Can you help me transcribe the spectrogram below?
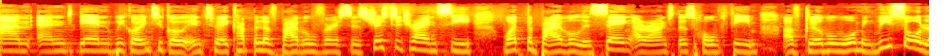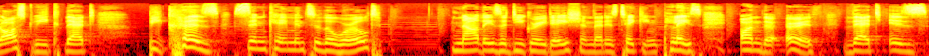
Um, and then we're going to go into a couple of Bible verses just to try and see what the Bible is saying around this whole theme of global warming. We saw last week that because sin came into the world, now there's a degradation that is taking place on the earth that is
